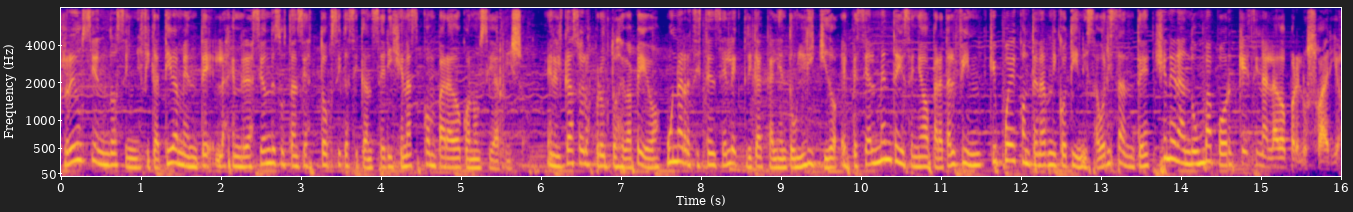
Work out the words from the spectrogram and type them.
reduciendo significativamente la generación de sustancias tóxicas y cancerígenas comparado con un cigarrillo. En el caso de los productos de vapeo, una resistencia eléctrica calienta un líquido especialmente diseñado para tal fin que puede contener nicotina y saborizante, generando un vapor que es inhalado por el usuario.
